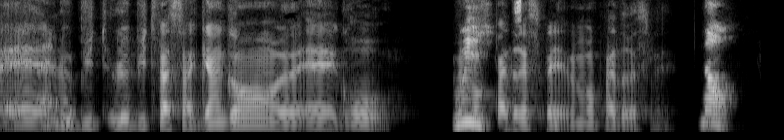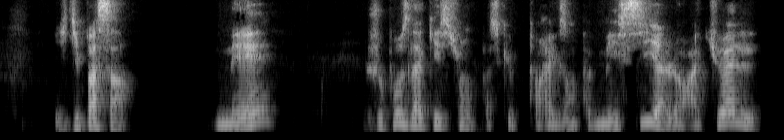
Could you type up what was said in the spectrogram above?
eh, Ouais. le, but, le but face à Guingamp. euh, eh, gros. Me Oui. manque pas de respect. Me manque pas de respect. Non, je dis pas ça. Mais je pose la question parce que, par exemple, Messi, à l'heure actuelle,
